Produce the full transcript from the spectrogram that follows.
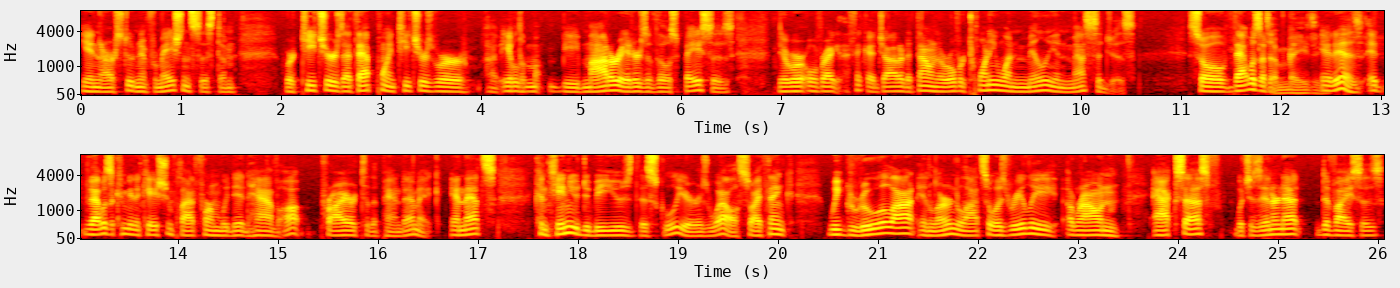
in our student information system, where teachers at that point teachers were uh, able to mo- be moderators of those spaces. There were over I think I jotted it down. There were over 21 million messages. So that was a, amazing. It is. It, that was a communication platform we didn't have up prior to the pandemic, and that's continued to be used this school year as well. So I think we grew a lot and learned a lot. So it was really around access, which is internet devices,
